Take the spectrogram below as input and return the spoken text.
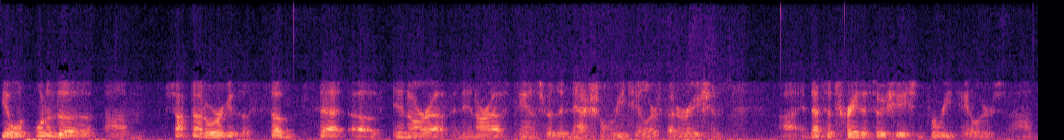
Yeah, one of the um, Shop.org is a subset of NRF, and NRF stands for the National Retailer Federation, uh, and that's a trade association for retailers. Um,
